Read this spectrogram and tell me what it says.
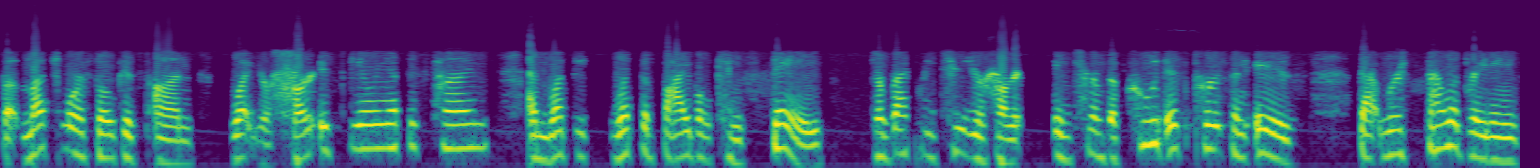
but much more focused on what your heart is feeling at this time and what the what the Bible can say directly to your heart in terms of who this person is that we're celebrating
